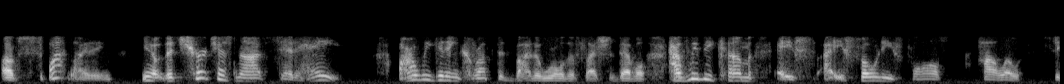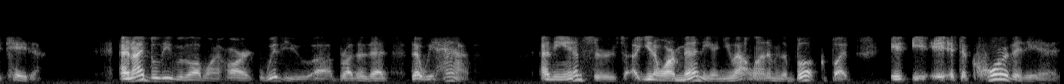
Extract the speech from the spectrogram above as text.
of spotlighting. You know, the church has not said, hey, are we getting corrupted by the world of flesh the devil? Have we become a, a phony, false, hollow cicada? And I believe with all my heart with you, uh, brother, that, that we have. And the answers, uh, you know, are many, and you outline them in the book. But it, it, at the core of it is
